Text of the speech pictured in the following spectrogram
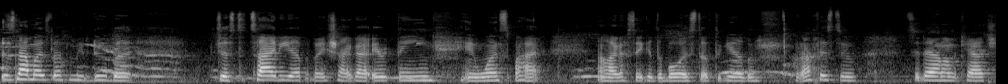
there's not much left for me to do, but just to tidy up and make sure I got everything in one spot. And like I said, get the boys stuff together. But I'm just to sit down on the couch,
